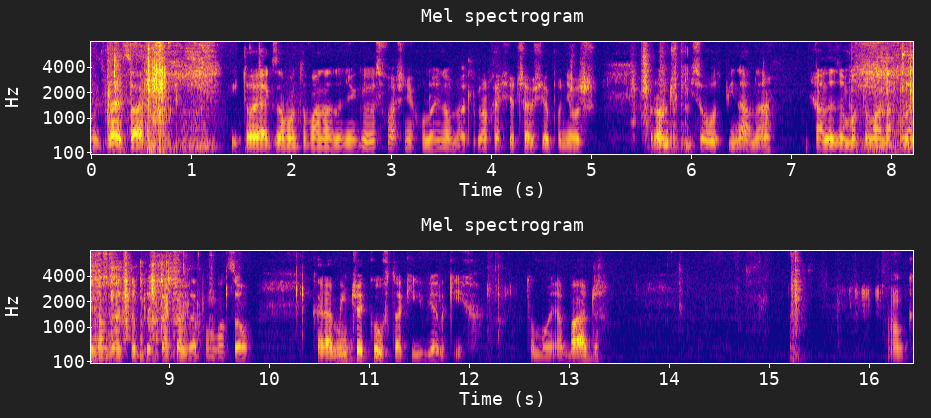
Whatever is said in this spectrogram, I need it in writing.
mój plecak i to, jak zamontowana do niego jest właśnie hulajnoga. Trochę się trzęsie, ponieważ rączki są odpinane, ale zamontowana hulajnoga jest do plecaka za pomocą karabinczyków takich wielkich. To moja badge. Ok.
